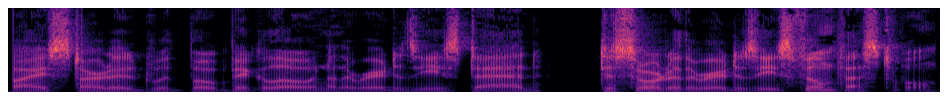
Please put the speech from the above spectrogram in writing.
I started with Bo Bigelow, another rare disease dad, Disorder the Rare Disease Film Festival.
